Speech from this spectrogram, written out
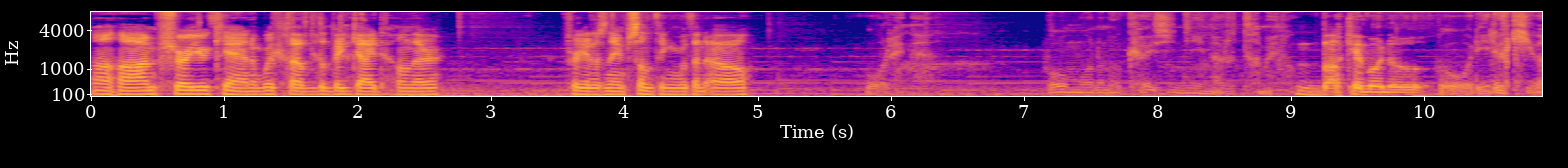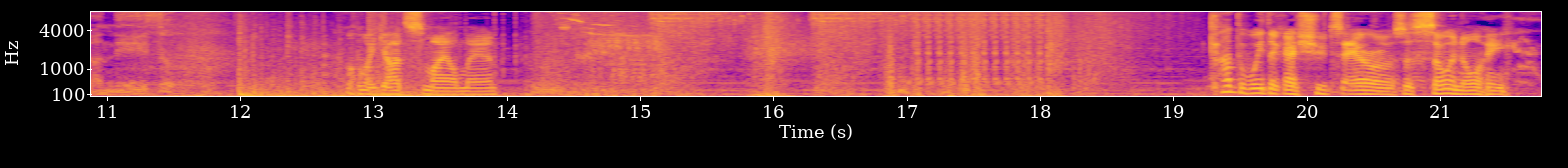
uh-huh, I'm sure you can with the, the big guy down there. Forget his name, something with an O. Bakemono. Oh my god, smile man. God, the way that guy shoots arrows is so annoying.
